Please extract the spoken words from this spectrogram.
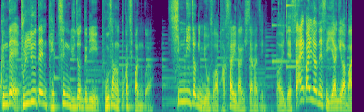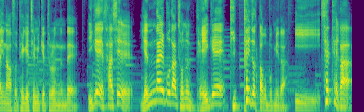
근데 분류된 계층 유저들이 보상은 똑같이 받는 거야. 심리적인 요소가 박살이 나기 시작하지. 어, 이제 쌀 관련해서 이야기가 많이 나와서 되게 재밌게 들었는데 이게 사실 옛날보다 저는 되게 딥해졌다고 봅니다. 이 세태가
